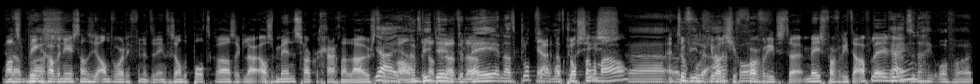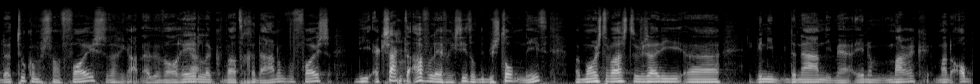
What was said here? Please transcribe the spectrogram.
En als Bing was- gaf in eerste instantie antwoord, ik vind het een interessante podcast. Ik als mens zou ik er graag naar luisteren. Ja, ja want en wie deed mee? En dat klopt Ja, allemaal dat klopt allemaal. Uh, En toen vroeg je wat is je favoriete, meest favoriete aflevering? Ja, toen dacht ik over de toekomst van Voice. Toen dacht ik, ja, we hebben wel redelijk wat gedaan over Voice. Die exacte afleveringstitel, die bestond niet. Maar het mooiste was, toen zei hij, uh, ik weet niet de naam niet meer, een Mark, maar de op,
